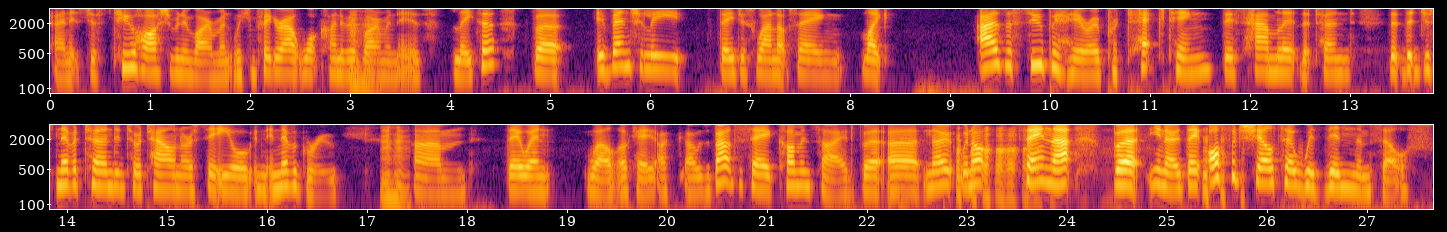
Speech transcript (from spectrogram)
and it's just too harsh of an environment. We can figure out what kind of environment it is later. But eventually, they just wound up saying, like, as a superhero protecting this hamlet that turned that, that just never turned into a town or a city or it never grew Mm-hmm. um they went well okay I, I was about to say come inside but uh no we're not saying that but you know they offered shelter within themselves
